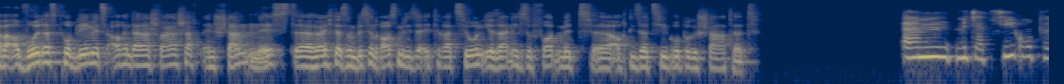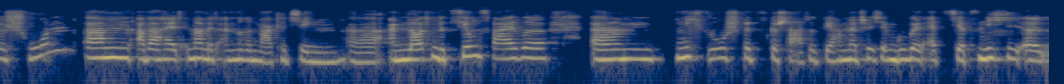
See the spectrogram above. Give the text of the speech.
Aber obwohl das Problem jetzt auch in deiner Schwangerschaft entstanden ist, äh, höre ich da so ein bisschen raus mit dieser Iteration. Ihr seid nicht sofort mit äh, auch dieser Zielgruppe gestartet. Ähm, mit der Zielgruppe schon, ähm, aber halt immer mit anderen Marketing-Anläufen, äh, beziehungsweise ähm, nicht so spitz gestartet. Wir haben natürlich im Google Ads jetzt nicht äh,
